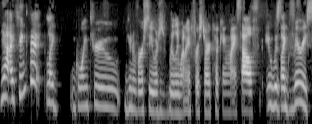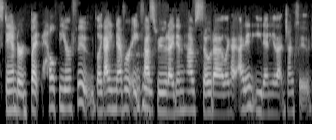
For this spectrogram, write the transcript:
Yeah, I think that like going through university, which is really when I first started cooking myself, it was like very standard but healthier food. Like I never ate mm-hmm. fast food. I didn't have soda. Like I, I didn't eat any of that junk food.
